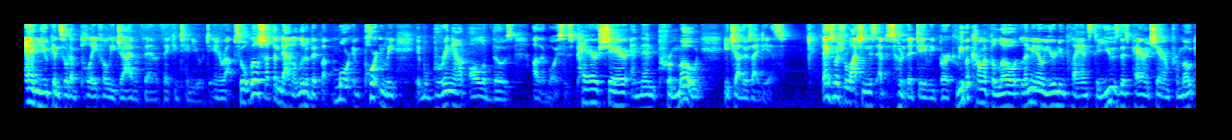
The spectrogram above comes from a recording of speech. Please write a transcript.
And you can sort of playfully jive with them if they continue to interrupt. So it will shut them down a little bit, but more importantly, it will bring out all of those other voices. Pair, share, and then promote each other's ideas. Thanks so much for watching this episode of the Daily Burk. Leave a comment below. Let me know your new plans to use this pair and share and promote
